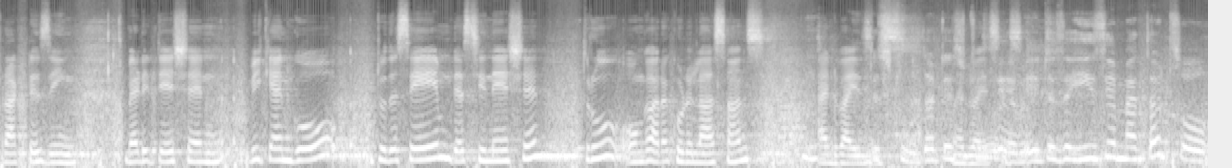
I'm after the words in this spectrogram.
practicing meditation, we can go to the same destination through Ongara Kudalasan's advices. True, that is true. It is an easier method, so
